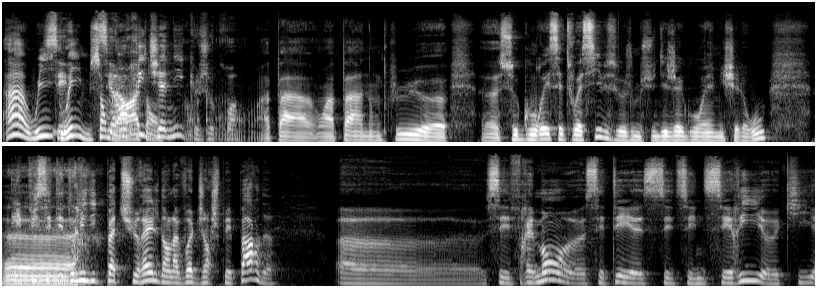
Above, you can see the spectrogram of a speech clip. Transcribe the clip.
Ah oui, oui, il me semble. c'est Henri attends, Djanik, je crois. On va pas, on va pas non plus euh, euh, se gourer cette fois-ci parce que je me suis déjà gouré Michel Roux. Et puis c'était Euh, Dominique Paturel dans la voix de Georges Pépard. C'est vraiment, c'était, c'est c'est une série qui,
